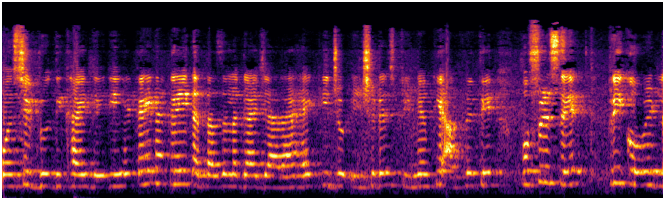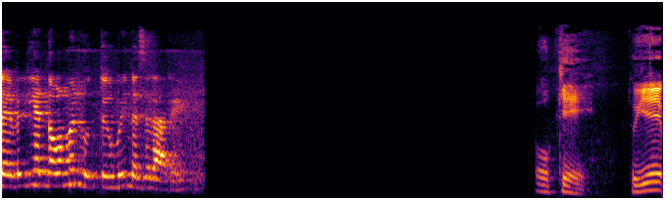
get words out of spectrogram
पॉजिटिव ग्रोथ दिखाई दे रही है। कहीं ना कहीं एक अंदाज़ा लगाया जा रहा है कि जो इंश्योरेंस प्रीमियम के आंकड़े थे, वो फिर से प्री कोविड लेवल या नॉर्मल होते हुए नज़र आ रहे हैं। ओके तो ये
